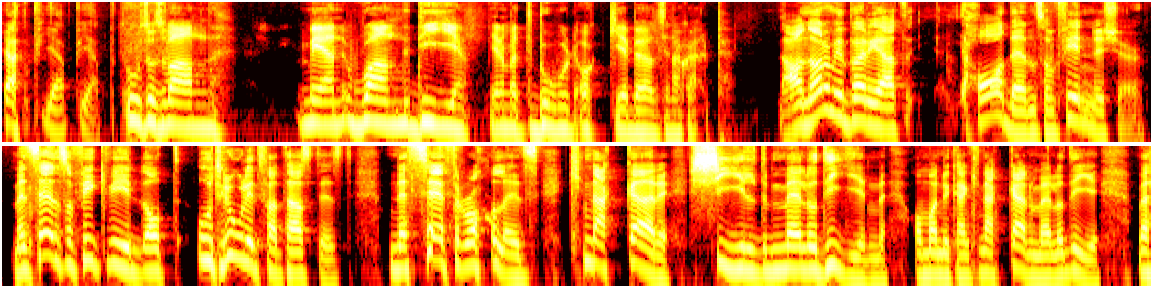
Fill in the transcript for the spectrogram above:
japp, japp, japp. Usos vann med en 1D genom ett bord och behöll sina skärp. Ja, nu har de ju börjat ha den som finisher. Men sen så fick vi något otroligt fantastiskt. När Seth Rollins knackar Shield-melodin, om man nu kan knacka en melodi. Men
